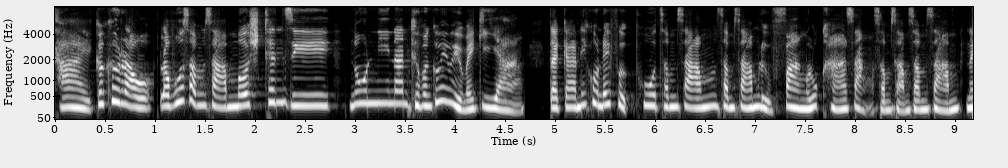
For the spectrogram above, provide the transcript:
ใช่ก็คือเราเราพูดซ้ำๆ merge tenzi นู่นนี่นั่นคือมันก็มีอยู่ไม่กี่อย่างแต่การที่คุณได้ฝึกพูดซ้ำๆ ซ้ำๆ หรือฟังลูกค้าสั่งซ้ำๆ ซ้ำๆ ใน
